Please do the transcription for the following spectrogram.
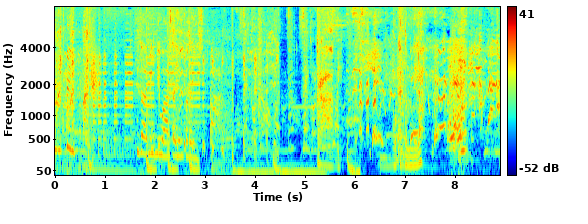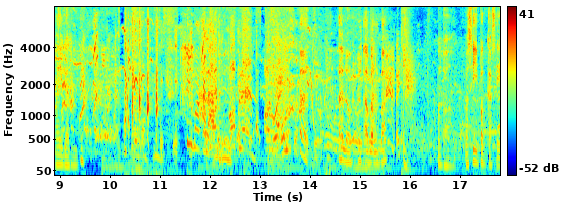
Marvel! Ang daming diwata yung tanay. Grabe. Ang ganda naman nila. Ay, ganda. yung mga kalaban nila. ano? Kalaban ba? Aba, masipag kasi.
